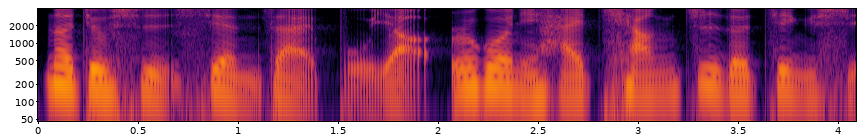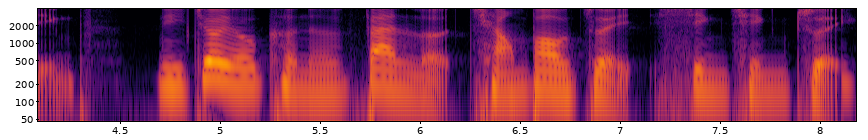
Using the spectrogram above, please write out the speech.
那就是现在不要。如果你还强制的进行，你就有可能犯了强暴罪、性侵罪。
